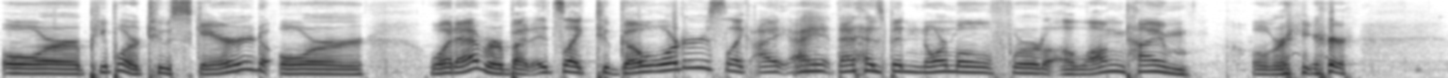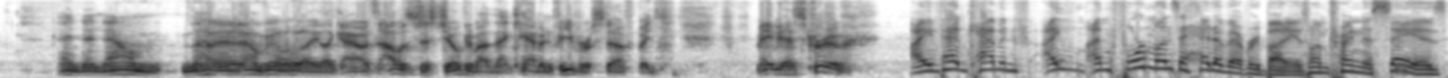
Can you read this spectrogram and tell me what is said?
or people are too scared or whatever, but it's like to go orders, like I, I that has been normal for a long time over here. And then now I'm now I'm feeling like, like I was I was just joking about that cabin fever stuff, but maybe that's true. I've had cabin. I, I'm four months ahead of everybody. Is what I'm trying to say. Is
